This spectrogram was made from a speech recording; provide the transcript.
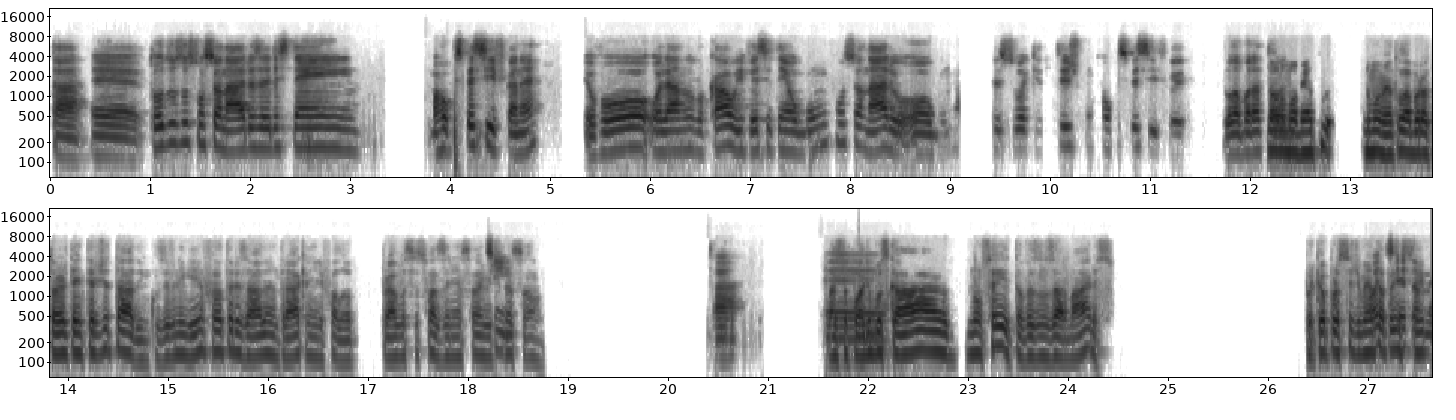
Tá. É, todos os funcionários eles têm uma roupa específica, né? Eu vou olhar no local e ver se tem algum funcionário ou alguma pessoa que esteja com roupa específica do Não, laboratório. no momento, no momento o laboratório está interditado. Inclusive, ninguém foi autorizado a entrar, que nem ele falou, para vocês fazerem essa investigação. Tá. Mas tu É, pode buscar, não sei, talvez nos armários. Porque o procedimento Pode a princípio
